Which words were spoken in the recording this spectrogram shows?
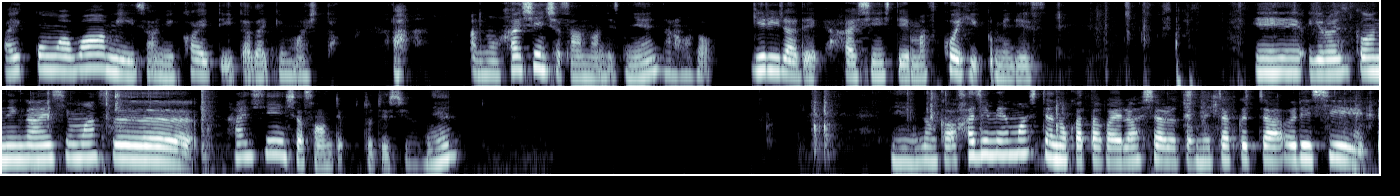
アイコンはワーミーさんに書いていただきました。あ、あの、配信者さんなんですね。なるほど。ゲリラで配信しています。声低めです。えー、よろしくお願いします。配信者さんってことですよね。ねなんか、初めましての方がいらっしゃるとめちゃくちゃ嬉しい。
